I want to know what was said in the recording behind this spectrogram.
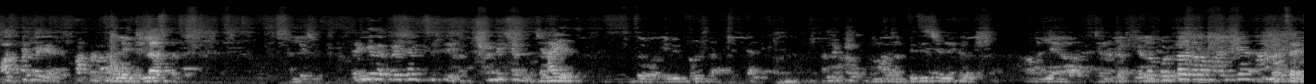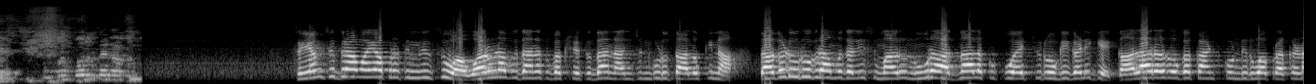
ಹಾಸ್ಪಿಟ್ಲಿಗೆ ಅಲ್ಲಿ ಜಿಲ್ಲಾಸ್ಪತ್ರೆ. ಅಲ್ಲಿ ಹೆಂಗಿದೆ ಪೇಷಂಟ್ ಸ್ಥಿತಿ? ಕಂಡೀಷನ್ ಚೆನ್ನಾಗಿದೆ. ಇದು ಫುಲ್ ಅಲ್ಲಿ ಫಿಸಿಷಿಯನ್ ಅಲ್ಲಿ ಜನರಲ್ ಎಲ್ಲ ಬರ್ತಾ ಇದಾರಮ್ಮ ಇಲ್ಲಿಗೆ ಬರ್ತಾ ಇದೆ. ಇದ್ದಾರೆ ಸಿಎಂ ಸಿದ್ದರಾಮಯ್ಯ ಪ್ರತಿನಿಧಿಸುವ ವರುಣ ವಿಧಾನಸಭಾ ಕ್ಷೇತ್ರದ ನಂಜನಗೂಡು ತಾಲೂಕಿನ ತಗಡೂರು ಗ್ರಾಮದಲ್ಲಿ ಸುಮಾರು ನೂರ ಹದಿನಾಲ್ಕಕ್ಕೂ ಹೆಚ್ಚು ರೋಗಿಗಳಿಗೆ ಕಾಲಾರ ರೋಗ ಕಾಣಿಸಿಕೊಂಡಿರುವ ಪ್ರಕರಣ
